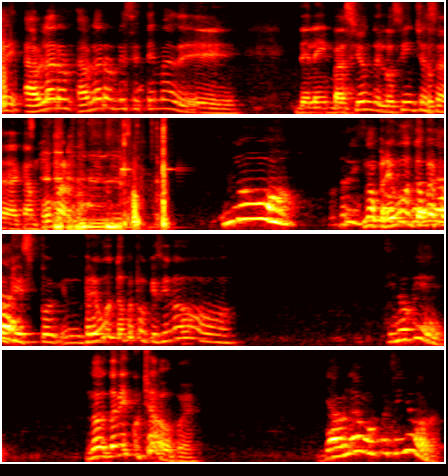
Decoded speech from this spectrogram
oye, hablaron, hablaron de ese tema de, de la invasión de los hinchas a Campomar. ¿no? No, No, pregunto, pues, porque, por- pregunto, pues, porque si no, Sino que, no, no había escuchado, pues. ya hablamos, pues, señor.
